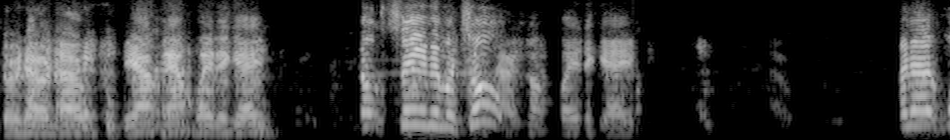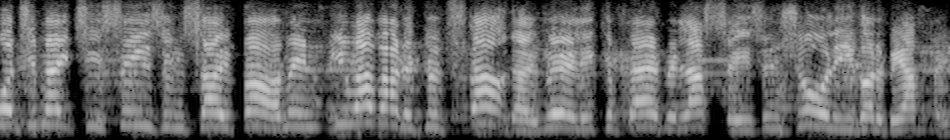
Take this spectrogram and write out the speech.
So we don't know. He hasn't, he hasn't played a game. Not seen him at all. No, he's not played a game. And uh, what do you make to your season so far? I mean, you have had a good start though, really, compared with last season. Surely you've got to be happy.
